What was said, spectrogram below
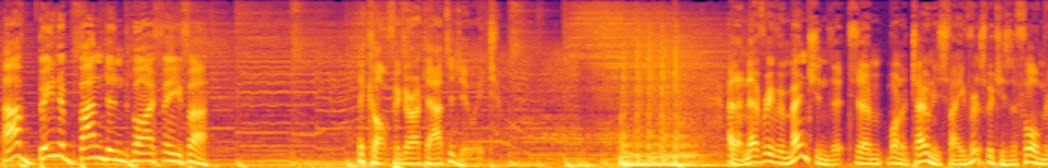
have been abandoned by FIFA. They can't figure out how to do it. And I never even mentioned that um, one of Tony's favourites, which is the former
